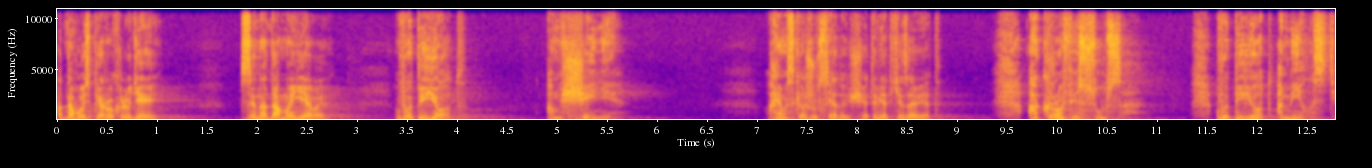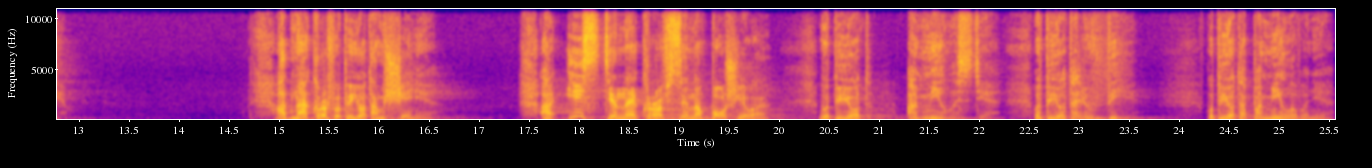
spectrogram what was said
одного из первых людей, сына Адама и Евы, вопиет о мщении. А я вам скажу следующее, это Ветхий Завет. А кровь Иисуса вопиет о милости. Одна кровь вопиет о мщении, а истинная кровь Сына Божьего вопиет о милости, вопиет о любви, вопиет о помиловании.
